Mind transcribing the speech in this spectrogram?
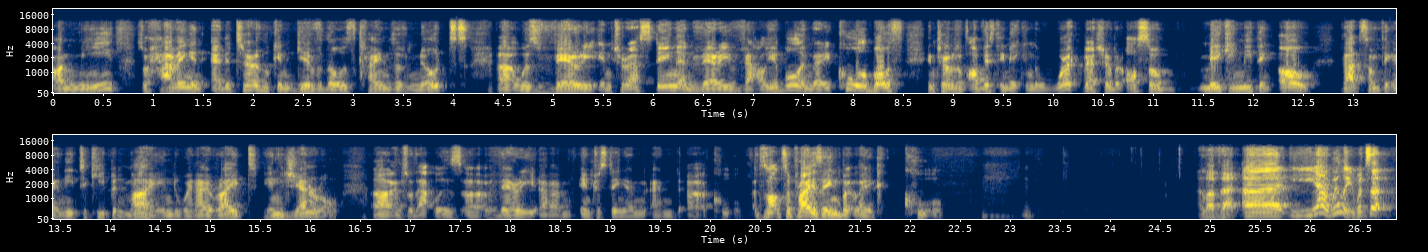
on me. So having an editor who can give those kinds of notes uh, was very interesting and very valuable and very cool, both in terms of obviously making the work better, but also making me think, oh, that's something I need to keep in mind when I write in general. Uh, and so that was uh, very um, interesting and, and uh, cool. It's not surprising, but like cool. I love that. Uh, yeah, Willie, what's up?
